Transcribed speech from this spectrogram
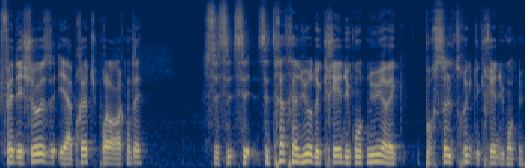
fais des choses et après, tu pourras le raconter. C'est- très très dur de créer du contenu avec pour seul truc de créer du contenu.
